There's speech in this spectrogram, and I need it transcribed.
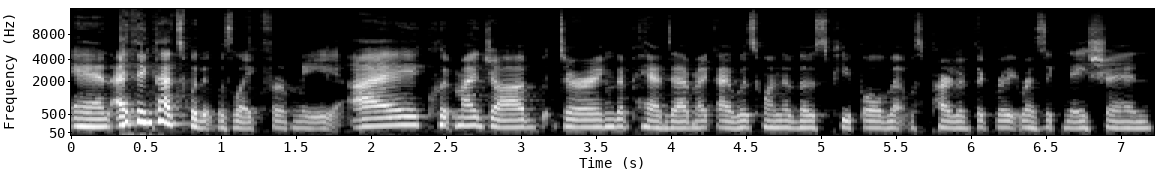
And I think that's what it was like for me. I quit my job during the pandemic. I was one of those people that was part of the great resignation.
